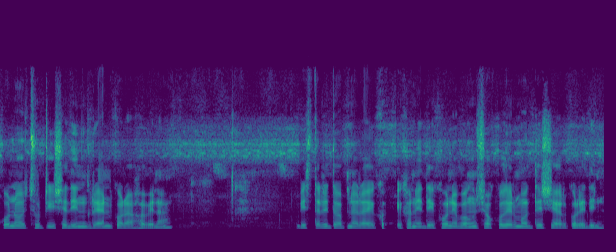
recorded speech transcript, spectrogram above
কোনো ছুটি সেদিন গ্র্যান্ড করা হবে না। বিস্তারিত আপনারা এখানে দেখুন এবং সকলের মধ্যে শেয়ার করে দিন।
